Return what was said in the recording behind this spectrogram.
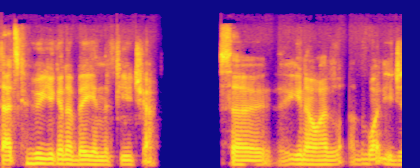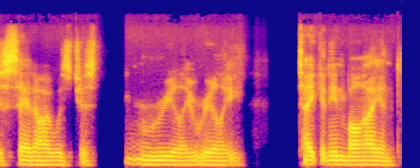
That's who you're going to be in the future. So, you know, I, what you just said, I was just really, really taken in by. And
